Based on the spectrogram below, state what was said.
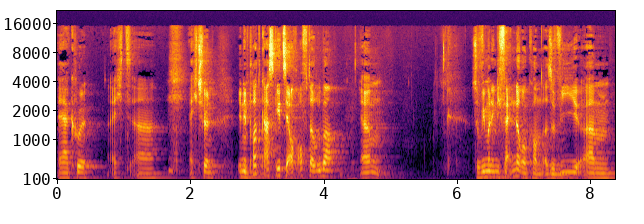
ja, cool. Echt, äh, echt schön. In dem Podcast geht es ja auch oft darüber, ähm, so wie man in die Veränderung kommt. Also wie, ähm,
